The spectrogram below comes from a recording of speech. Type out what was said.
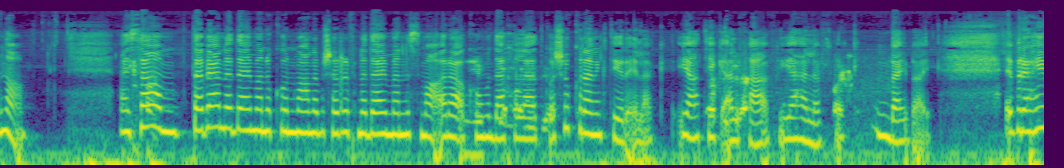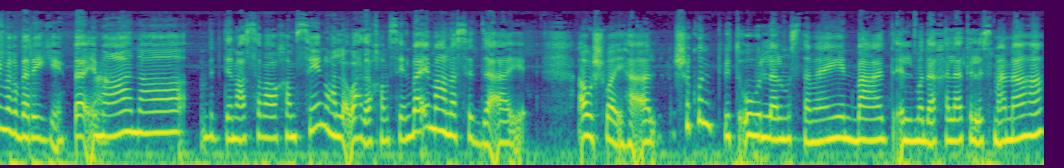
نعم. عصام تابعنا دائما وكون معنا بشرفنا دائما نسمع آرائكم ومداخلاتكم شكرا كثير لك يعطيك ألف عافية. هلا فيك. bye bye. إبراهيم غبرية باقي معنا بدنا على 57 وهلأ 51 باقي معنا ست دقائق أو شوي أقل. شو كنت بتقول للمستمعين بعد المداخلات اللي سمعناها؟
